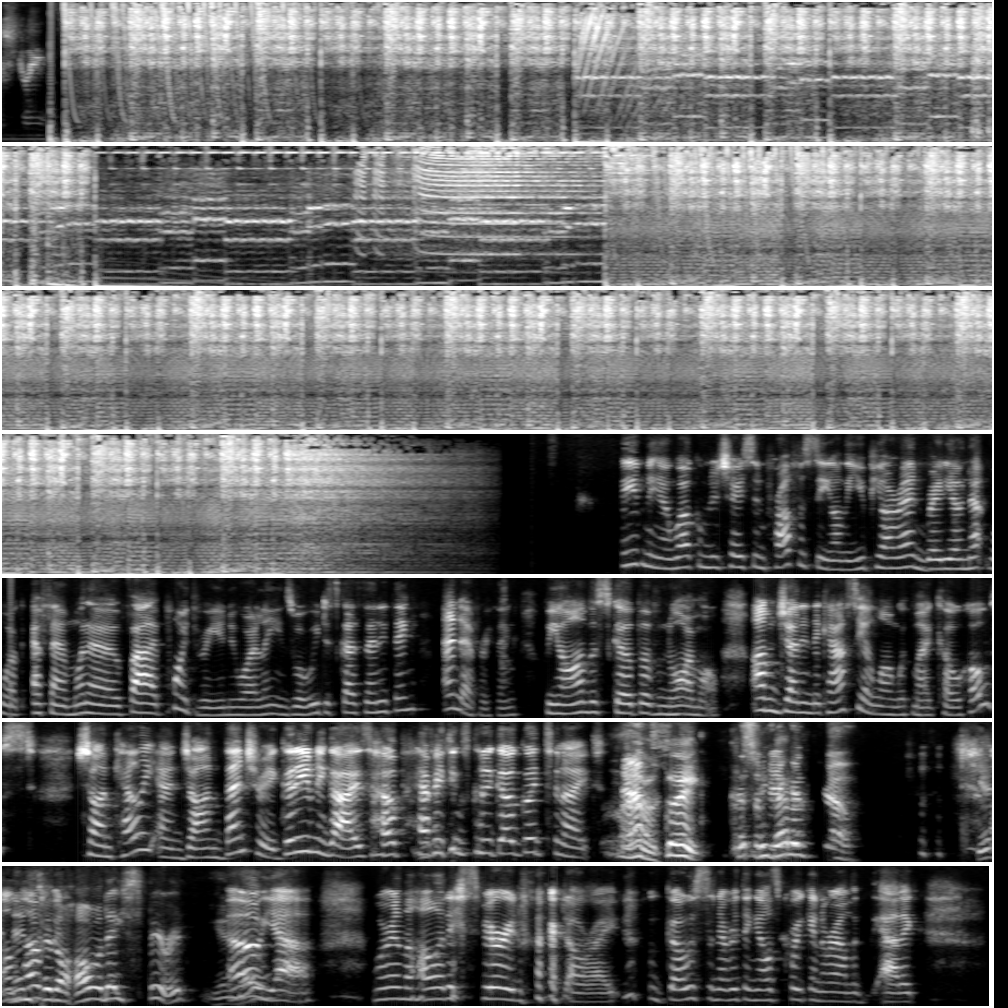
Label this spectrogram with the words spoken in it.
stream. Welcome to Chasing Prophecy on the UPRN Radio Network, FM 105.3 in New Orleans, where we discuss anything and everything beyond the scope of normal. I'm Jenny Nicassi along with my co host, Sean Kelly and John Ventre. Good evening, guys. Hope everything's going to go good tonight. Oh, great. This Could will be be better. good show. Getting I'm into hoping. the holiday spirit. You oh, know? Oh, yeah. We're in the holiday spirit. All right. Ghosts and everything else creaking around the attic.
